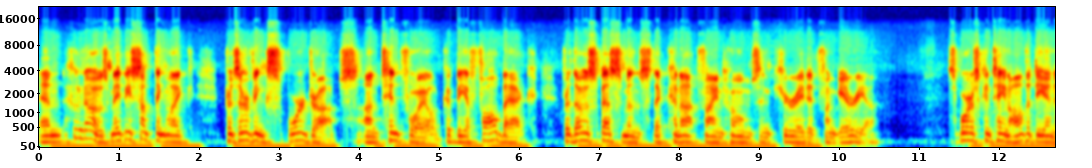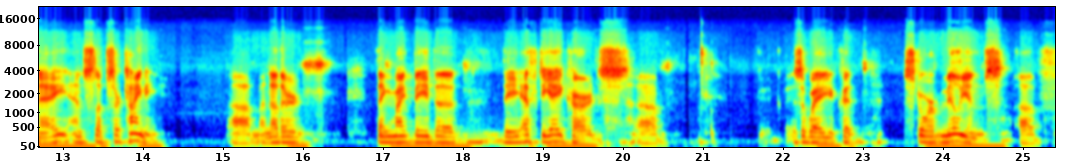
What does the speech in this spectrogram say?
And who knows, maybe something like preserving spore drops on tinfoil could be a fallback for those specimens that cannot find homes in curated fungaria. Spores contain all the DNA and slips are tiny. Um, another thing might be the the FTA cards uh, is a way you could store millions of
